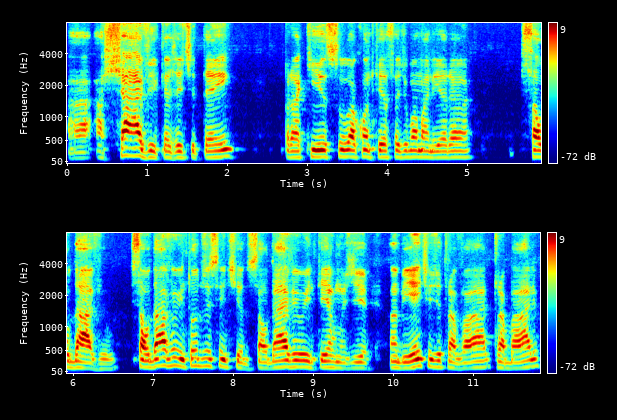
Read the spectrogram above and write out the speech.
a, a chave que a gente tem para que isso aconteça de uma maneira saudável. Saudável em todos os sentidos. Saudável em termos de ambiente de trabalho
